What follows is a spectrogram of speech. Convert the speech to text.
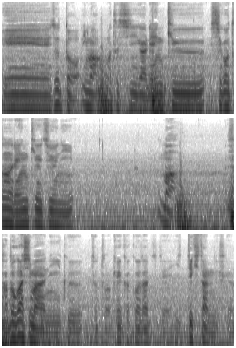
えーちょっと今私が連休仕事の連休中にまあ佐渡島に行くちょっと計画を立てて行ってきたんですけど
